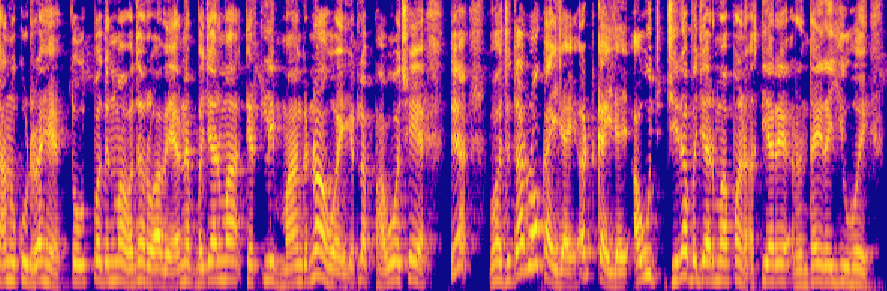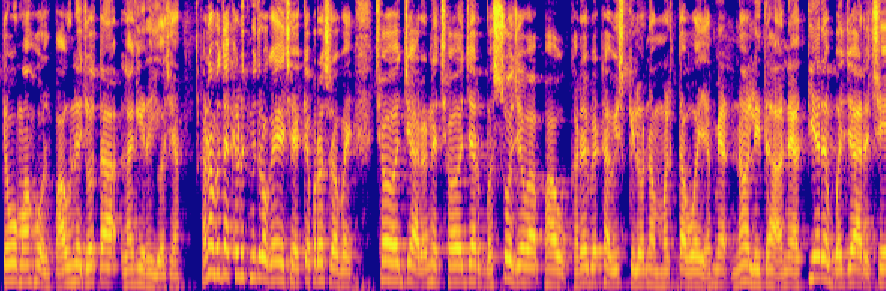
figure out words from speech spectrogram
સાનુકૂળ રહે તો ઉત્પાદનમાં વધારો આવે અને બજારમાં તેટલી માંગ ન હોય એટલા ભાવો છે તે વધતા રોકાઈ જાય, અટકાઈ જાય. આવું જ જીરા બજારમાં પણ અત્યારે રંધાઈ રહ્યું હોય તેવો માહોલ ભાવને જોતા લાગી રહ્યો છે. ઘણા બધા ખેડૂત મિત્રો કહે છે કે પરસરાભાઈ, છ હજાર અને છ હજાર બસો જેવા ભાવ ઘરે બેઠા વીસ કિલોના મળતા હોય, અમે ન લીધા અને અત્યારે બજાર છે.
